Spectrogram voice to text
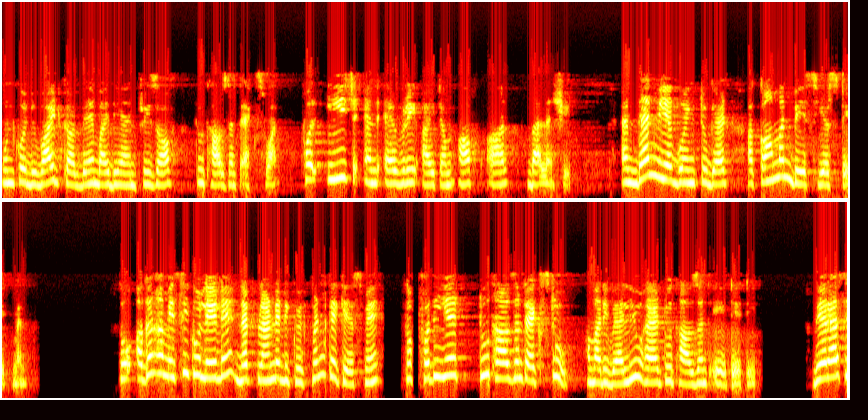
ان کو ڈیوائڈ کر دیں by the entries of 2000x1 for each and every item of our balance sheet and then we are going to get a common base year statement تو اگر ہم اسی کو لے لیں نیٹ پلانٹ اینڈ اکوپمنٹ کے کیس میں، تو فار دی ایئر 2000x2 ہماری ویلو ہے 2880 whereas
